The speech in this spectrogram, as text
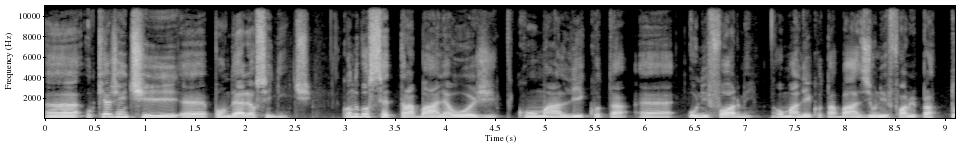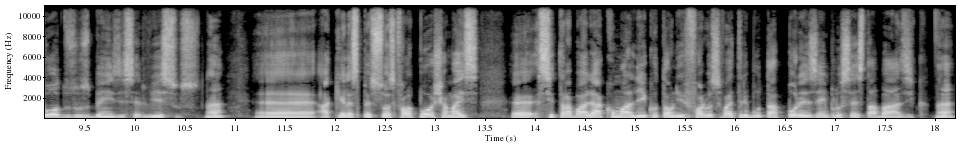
Uh, o que a gente é, pondera é o seguinte: quando você trabalha hoje com uma alíquota é, uniforme, ou uma alíquota base uniforme para todos os bens e serviços, né? É, aquelas pessoas que falam, poxa, mas é, se trabalhar com uma alíquota uniforme, você vai tributar, por exemplo, cesta básica, né?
